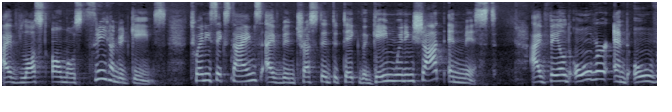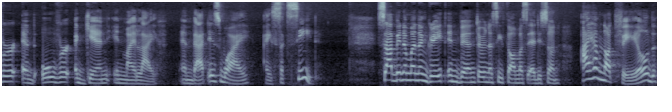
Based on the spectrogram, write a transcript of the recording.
I've lost almost 300 games. 26 times I've been trusted to take the game winning shot and missed. I've failed over and over and over again in my life. And that is why I succeed. Sabi naman ng great inventor na si Thomas Edison, I have not failed.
